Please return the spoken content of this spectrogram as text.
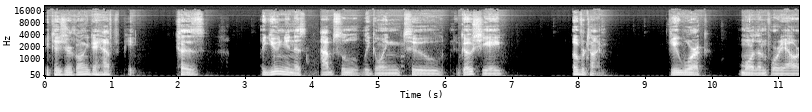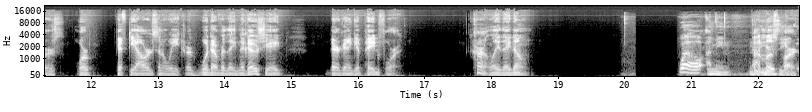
because you're going to have to because a union is absolutely going to negotiate overtime. If you work more than 40 hours or 50 hours in a week or whatever they negotiate, they're going to get paid for it. Currently, they don't. Well, I mean, for the most part.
